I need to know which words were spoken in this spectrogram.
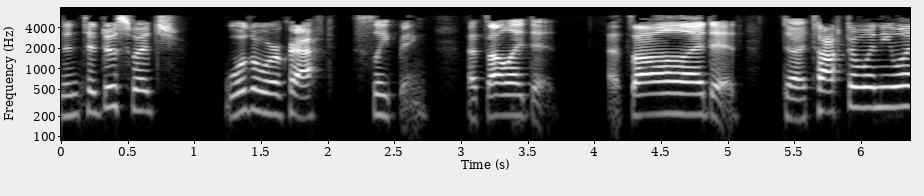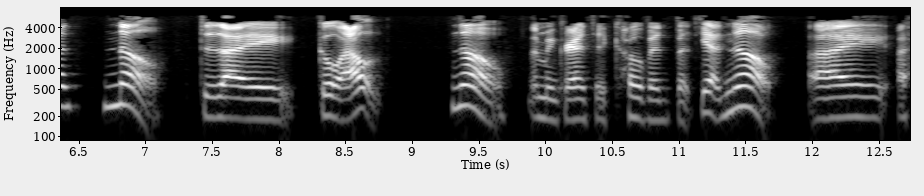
Nintendo Switch, World of Warcraft, sleeping. That's all I did. That's all I did. Did I talk to anyone? No. Did I go out? No. I mean, granted, COVID, but yeah, no. I I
